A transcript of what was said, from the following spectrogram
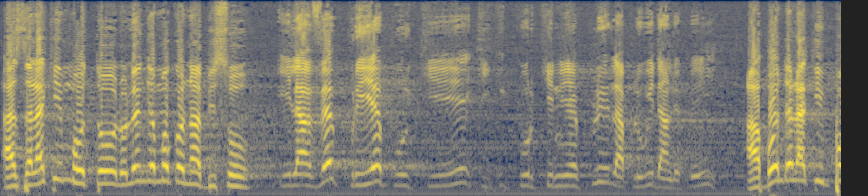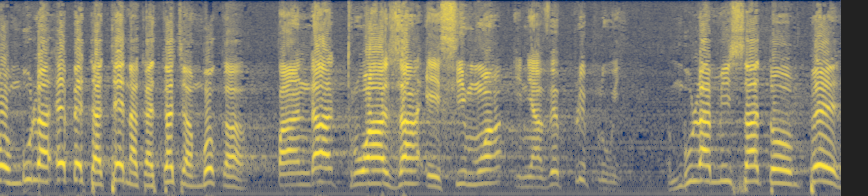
azalaki moto lolenge moko na biso Il avait prié pour qu'il y ait- pour qu'il n'y ait plus la pluie dans le pays. Abondelaki mpo mbula ebeta te na katikati ya mboka Pendant trois ans et six mois, il n'y avait plus pluie. mbula misato mpe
